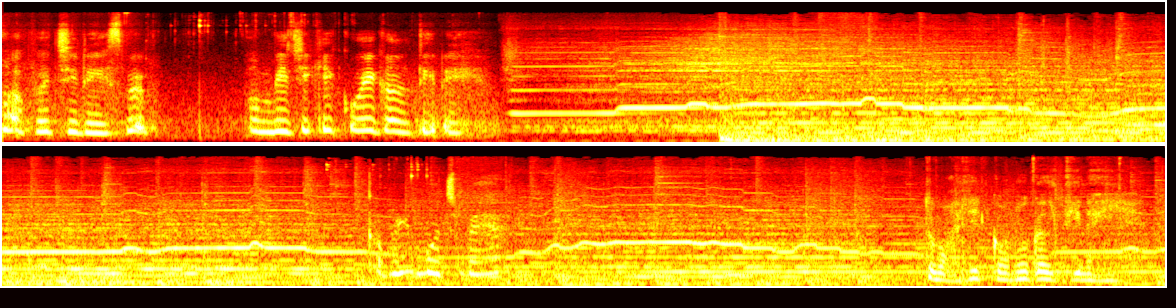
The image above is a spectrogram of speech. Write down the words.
पापा जी रेस में मम्मी जी की कोई गलती नहीं। कभी मुझमें तुम्हारी कोनो गलती नहीं है।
